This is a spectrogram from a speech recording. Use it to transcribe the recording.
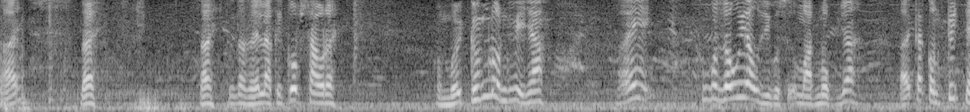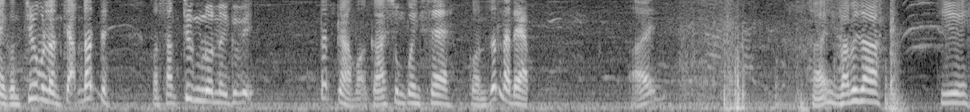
Đấy. Đây. Đây, chúng ta thấy là cái cốp sau đây. Còn mới cứng luôn quý vị nhá. Đấy, không có dấu hiệu gì của sự mạt mục nhá. Đấy, các con kích này còn chưa một lần chạm đất này, còn sáng trưng luôn đây quý vị. Tất cả mọi cái xung quanh xe còn rất là đẹp. Đấy. Đấy, và bây giờ thì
